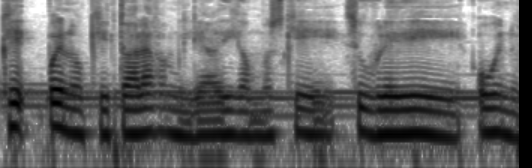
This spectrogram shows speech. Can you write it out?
que bueno, que toda la familia digamos que sufre de, o bueno,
